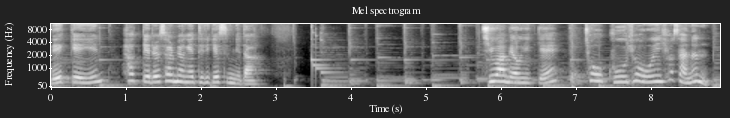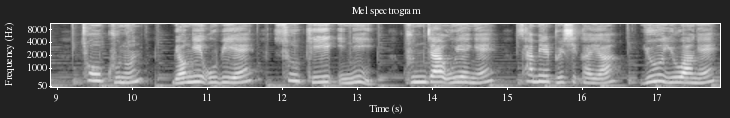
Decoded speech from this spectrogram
4개인 학계를 설명해 드리겠습니다. 지와 명의계 초구효의 효사는 초구는 명의 우비의 수기익이니 군자 우행의 삼일 불식하여 유유왕의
